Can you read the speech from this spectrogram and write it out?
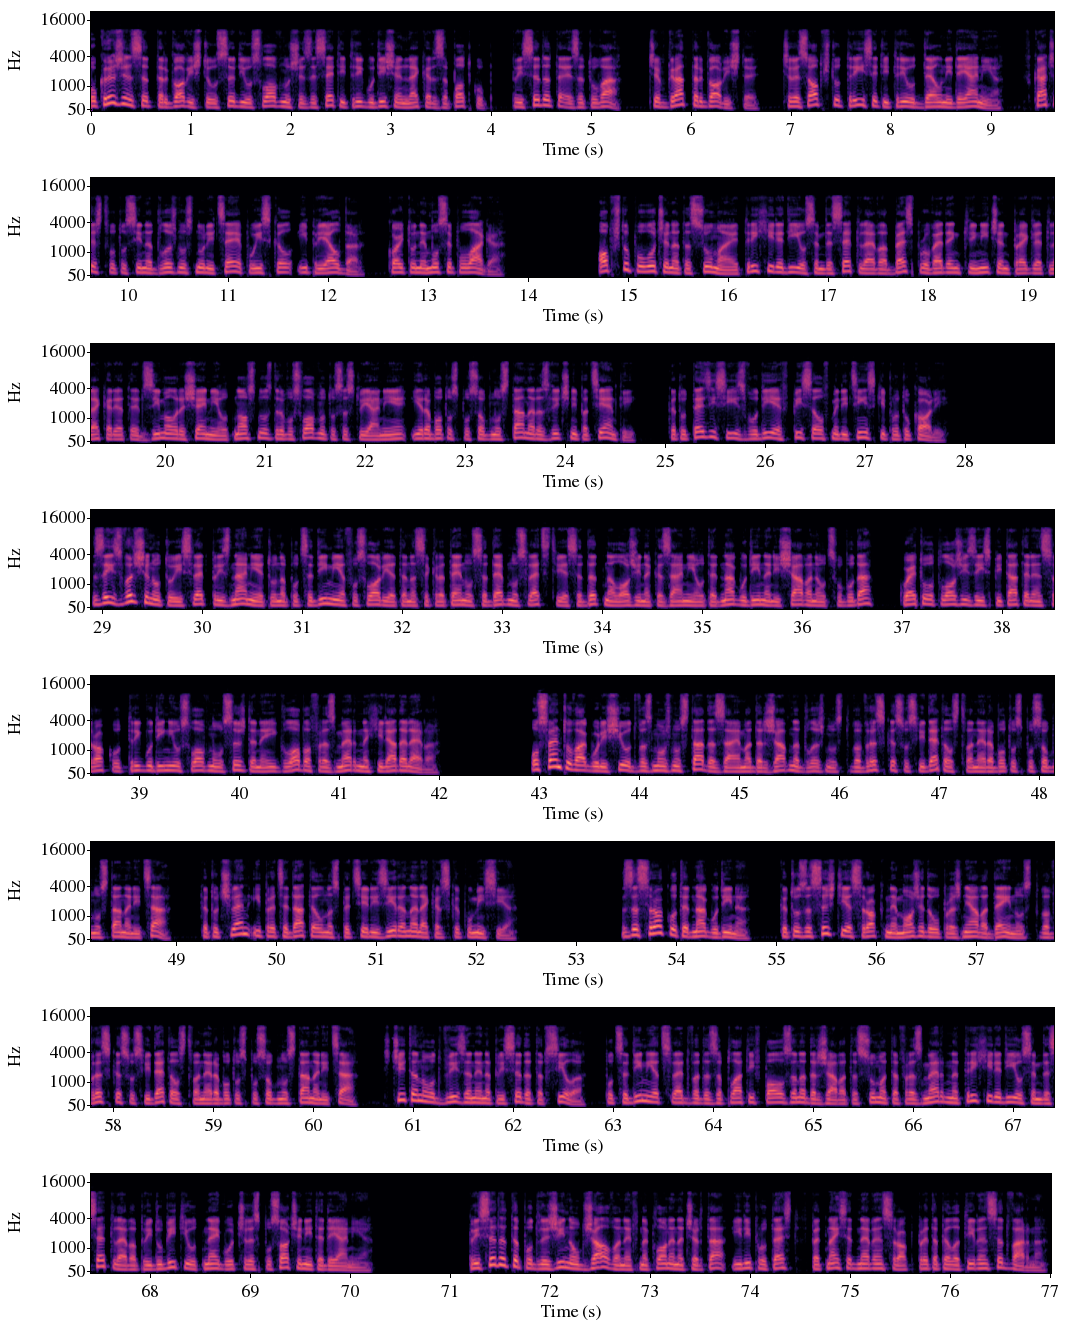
Окръжен съд Търговище осъди условно 63 годишен лекар за подкуп. Присъдата е за това, че в град Търговище, чрез общо 33 отделни деяния, в качеството си на длъжностно лице е поискал и приел дар, който не му се полага. Общо получената сума е 3080 лева без проведен клиничен преглед лекарят е взимал решение относно здравословното състояние и работоспособността на различни пациенти, като тези си изводи е вписал в медицински протоколи. За извършеното и след признанието на подсъдимия в условията на съкратено съдебно следствие съдът наложи наказание от една година лишаване от свобода, което отложи за изпитателен срок от 3 години условно осъждане и глоба в размер на 1000 лева. Освен това го лиши от възможността да заема държавна длъжност във връзка с освидетелстване работоспособността на лица, като член и председател на специализирана лекарска комисия. За срок от една година, като за същия срок не може да упражнява дейност във връзка с освидетелстване работоспособността на лица, считано от влизане на присъдата в сила, подсъдимият следва да заплати в полза на държавата сумата в размер на 3080 лева придобити от него чрез посочените деяния. Присъдата подлежи на обжалване в наклонена черта или протест в 15-дневен срок пред апелативен съд Варна.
